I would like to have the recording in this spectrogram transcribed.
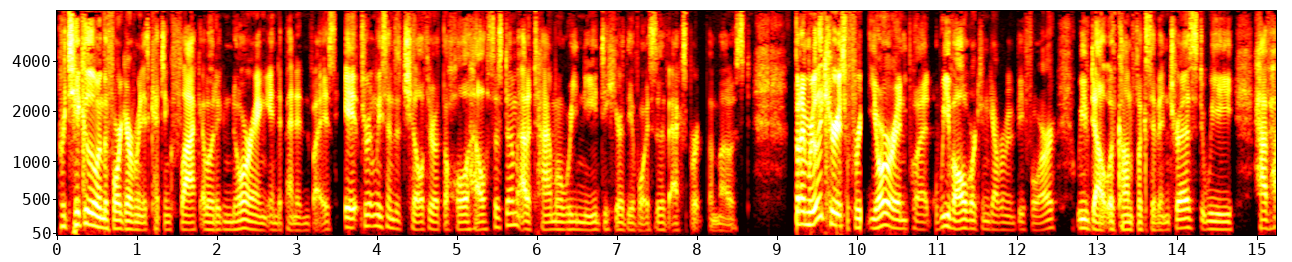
particularly when the Ford government is catching flack about ignoring independent advice. It certainly sends a chill throughout the whole health system at a time when we need to hear the voices of experts the most. But I'm really curious for your input. We've all worked in government before. We've dealt with conflicts of interest. We have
